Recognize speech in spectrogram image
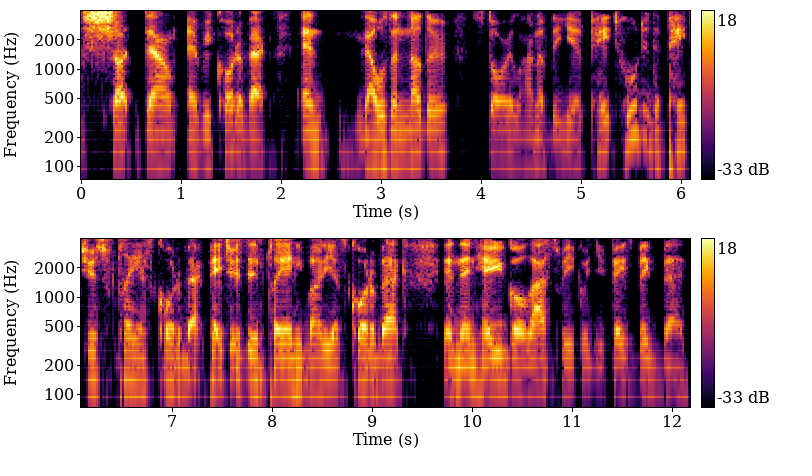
shut down every quarterback. And that was another storyline of the year. Who did the Patriots play as quarterback? Patriots didn't play anybody as quarterback. And then here you go last week when you face Big Ben.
